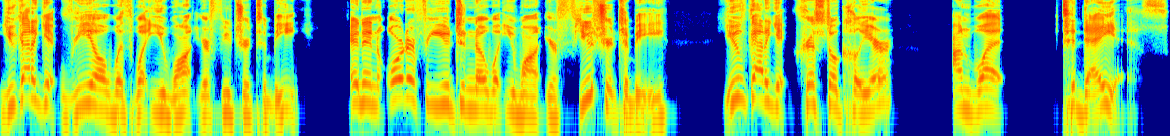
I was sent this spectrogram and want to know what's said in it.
you got to get real with what you want your future to be. And in order for you to know what you want your future to be, you've got to get crystal clear on what today is.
